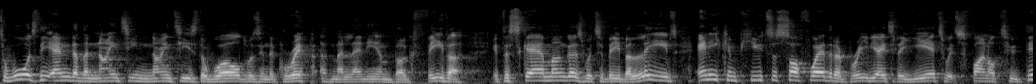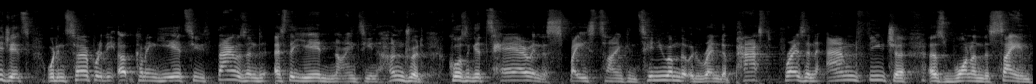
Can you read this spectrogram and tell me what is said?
Towards the end of the 1990s, the world was in the grip of millennium bug fever. If the scaremongers were to be believed, any computer software that abbreviated a year to its final two digits would interpret the upcoming year 2000 as the year 1900, causing a tear in the space time continuum that would render past, present, and future as one and the same,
